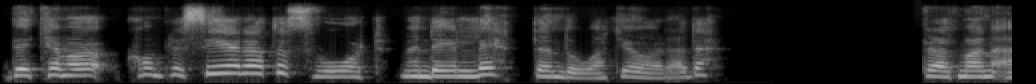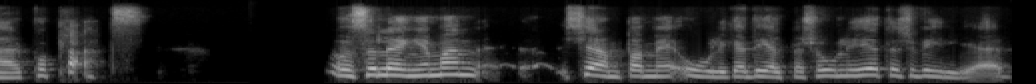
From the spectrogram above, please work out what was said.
det kan vara komplicerat och svårt, men det är lätt ändå att göra det. För att man är på plats. Och så länge man kämpar med olika delpersonligheters viljor,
